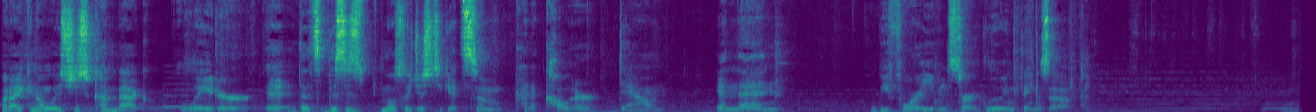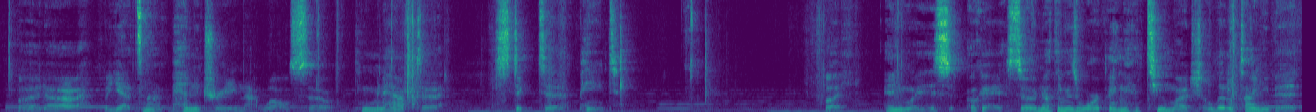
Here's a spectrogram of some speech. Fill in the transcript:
but I can always just come back later. It, uh, that's this is mostly just to get some kind of color down, and then before I even start gluing things up. But uh, but yeah, it's not penetrating that well, so I think I'm gonna have to stick to paint. But anyways, okay, so nothing is warping too much, a little tiny bit,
